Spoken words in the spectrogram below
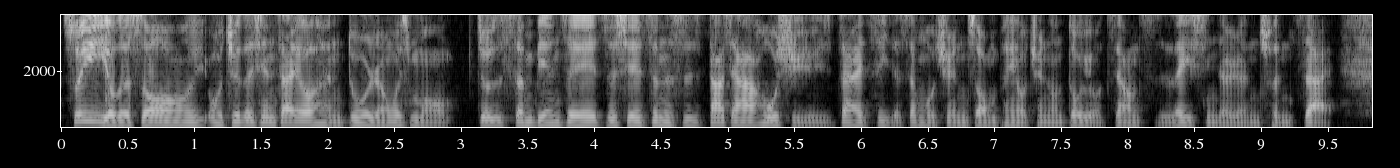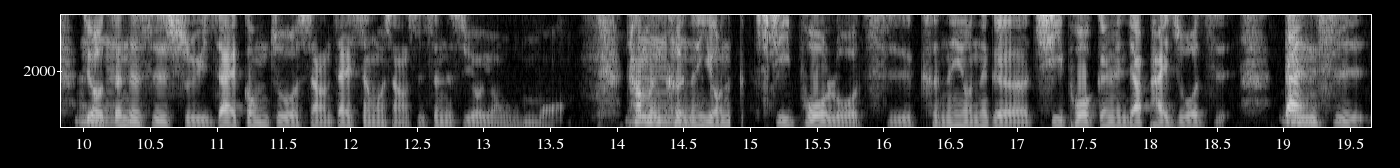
所以有的时候，我觉得现在有很多人，为什么就是身边这些这些，真的是大家或许在自己的生活圈中、朋友圈中都有这样子类型的人存在，就真的是属于在工作上、在生活上是真的是有勇无谋。他们可能有那个气魄裸辞，可能有那个气魄跟人家拍桌子，但是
